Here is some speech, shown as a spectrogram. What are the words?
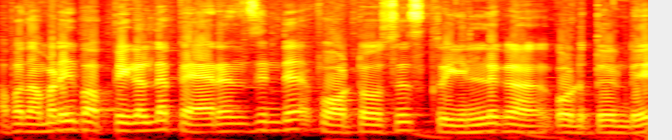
അപ്പോൾ നമ്മുടെ ഈ പപ്പികളുടെ പേരൻസിന്റെ ഫോട്ടോസ് സ്ക്രീനിൽ കൊടുത്തിട്ടുണ്ട്.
